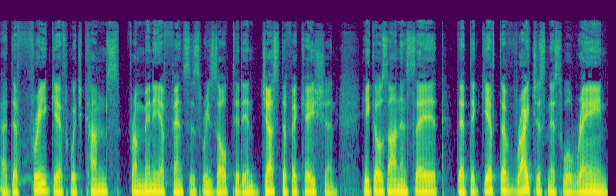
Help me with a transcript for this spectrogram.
Uh, the free gift which comes from many offenses resulted in justification. He goes on and said that the gift of righteousness will reign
